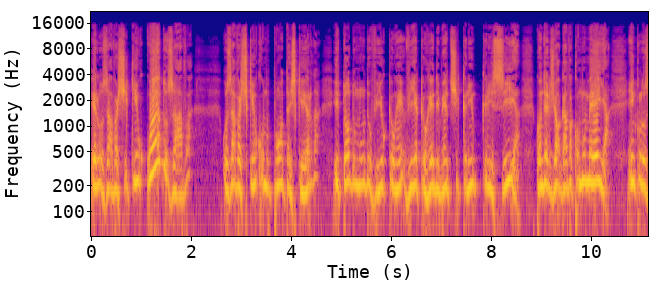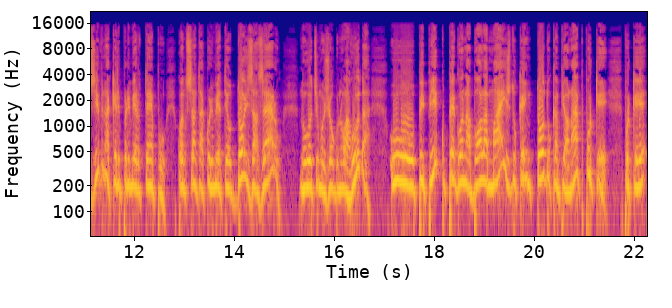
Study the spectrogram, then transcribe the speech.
Ele usava Chiquinho quando usava, usava Chiquinho como ponta esquerda e todo mundo viu que via que o rendimento de Chiquinho crescia quando ele jogava como meia. Inclusive naquele primeiro tempo, quando Santa Cruz meteu 2 a 0 no último jogo no Arruda, o Pipico pegou na bola mais do que em todo o campeonato. Por quê? Porque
